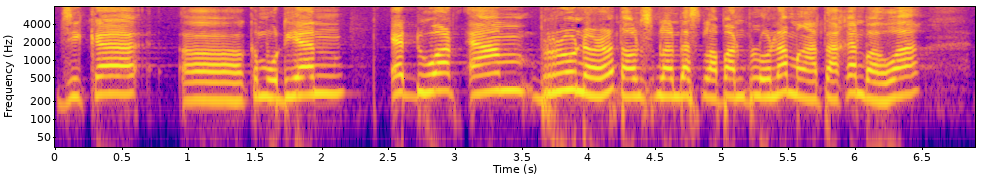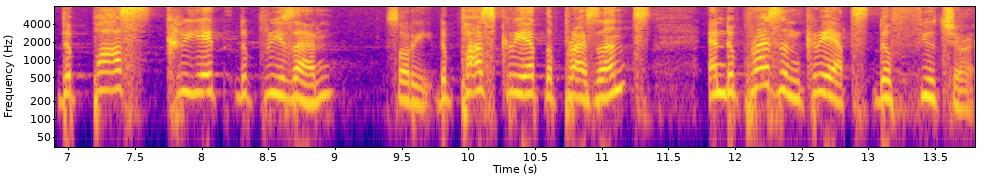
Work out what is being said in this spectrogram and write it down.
jika uh, kemudian Edward M. Brunner tahun 1986 mengatakan bahwa the past create the present, sorry, the past create the present and the present creates the future.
